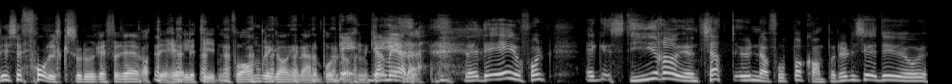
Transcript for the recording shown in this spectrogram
Disse folk som du refererer til hele tiden for andre gang i denne podkasten, Det- det- hvem er det? Det, det er jo folk Jeg styrer jo en chat under fotballkampen. Det, det, det, er jo,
